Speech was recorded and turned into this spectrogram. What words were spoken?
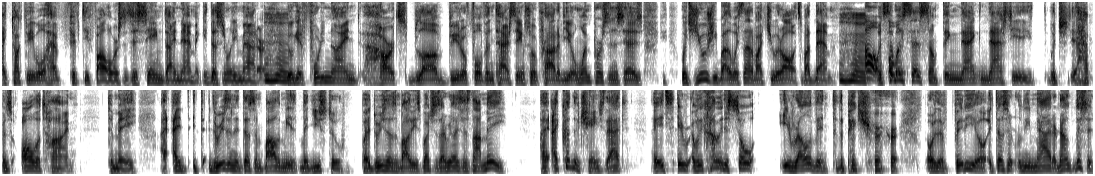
I talk to people who have 50 followers. It's the same dynamic. It doesn't really matter. Mm-hmm. You'll get 49 hearts, love, beautiful, fantastic. I'm so proud of you. And one person says, which usually, by the way, it's not about you at all. It's about them. Mm-hmm. Oh, when someone always. says something nag- nasty, which happens all the time to me, I, I, it- the reason it doesn't bother me, it used to, but the reason it doesn't bother me as much is I realize it's not me. I, I couldn't have changed that. It's it, the comment is so irrelevant to the picture or the video. It doesn't really matter. Now, listen,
